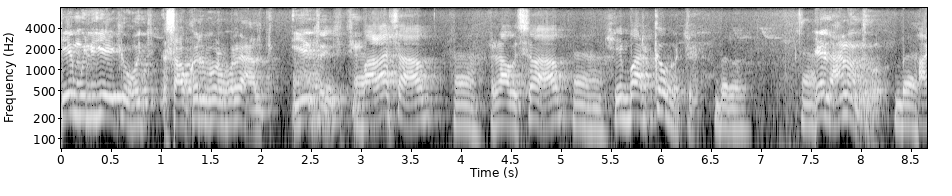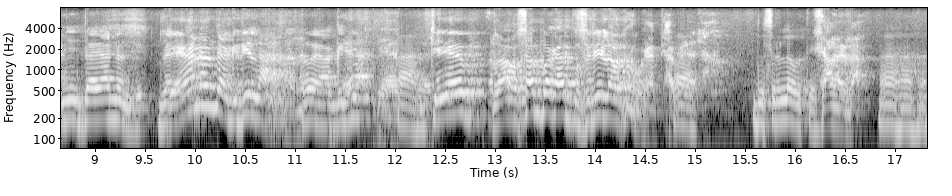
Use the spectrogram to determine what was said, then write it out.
ते मुलगी एक होत सावकर बरोबर आलती येत होती. ती. बाळासाहेब रावसाहेब हा. हे बारकं होतं. बरोबर. हा, हे लहान होतो. बर. आणि दयानंद दयानंद. अगदी लहान. होय अगदी. हा. ते रावसाहेब बघा दुसरीला होता बघा हा. दुसरीला होते. शाळेला. हा हा हा.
